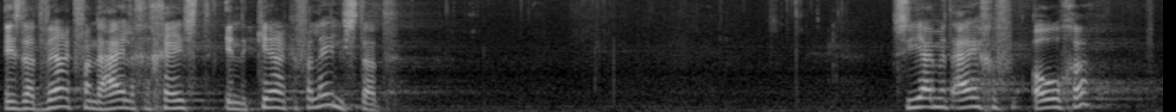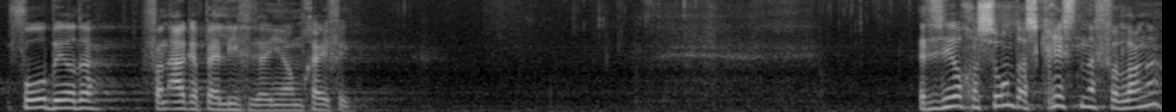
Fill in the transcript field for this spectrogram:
is dat werk van de Heilige Geest in de kerken van Lelystad? Zie jij met eigen ogen voorbeelden van agape-liefde in je omgeving? Het is heel gezond als christenen verlangen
